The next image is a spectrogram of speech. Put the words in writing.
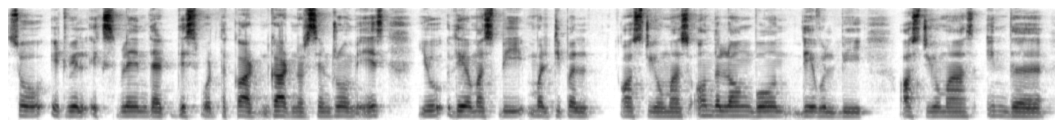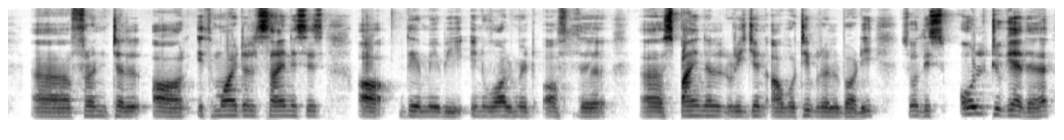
so it will explain that this what the Gardner syndrome is. You there must be multiple osteomas on the long bone. There will be osteomas in the uh, frontal or ethmoidal sinuses or there may be involvement of the uh, spinal region or vertebral body. So this all together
